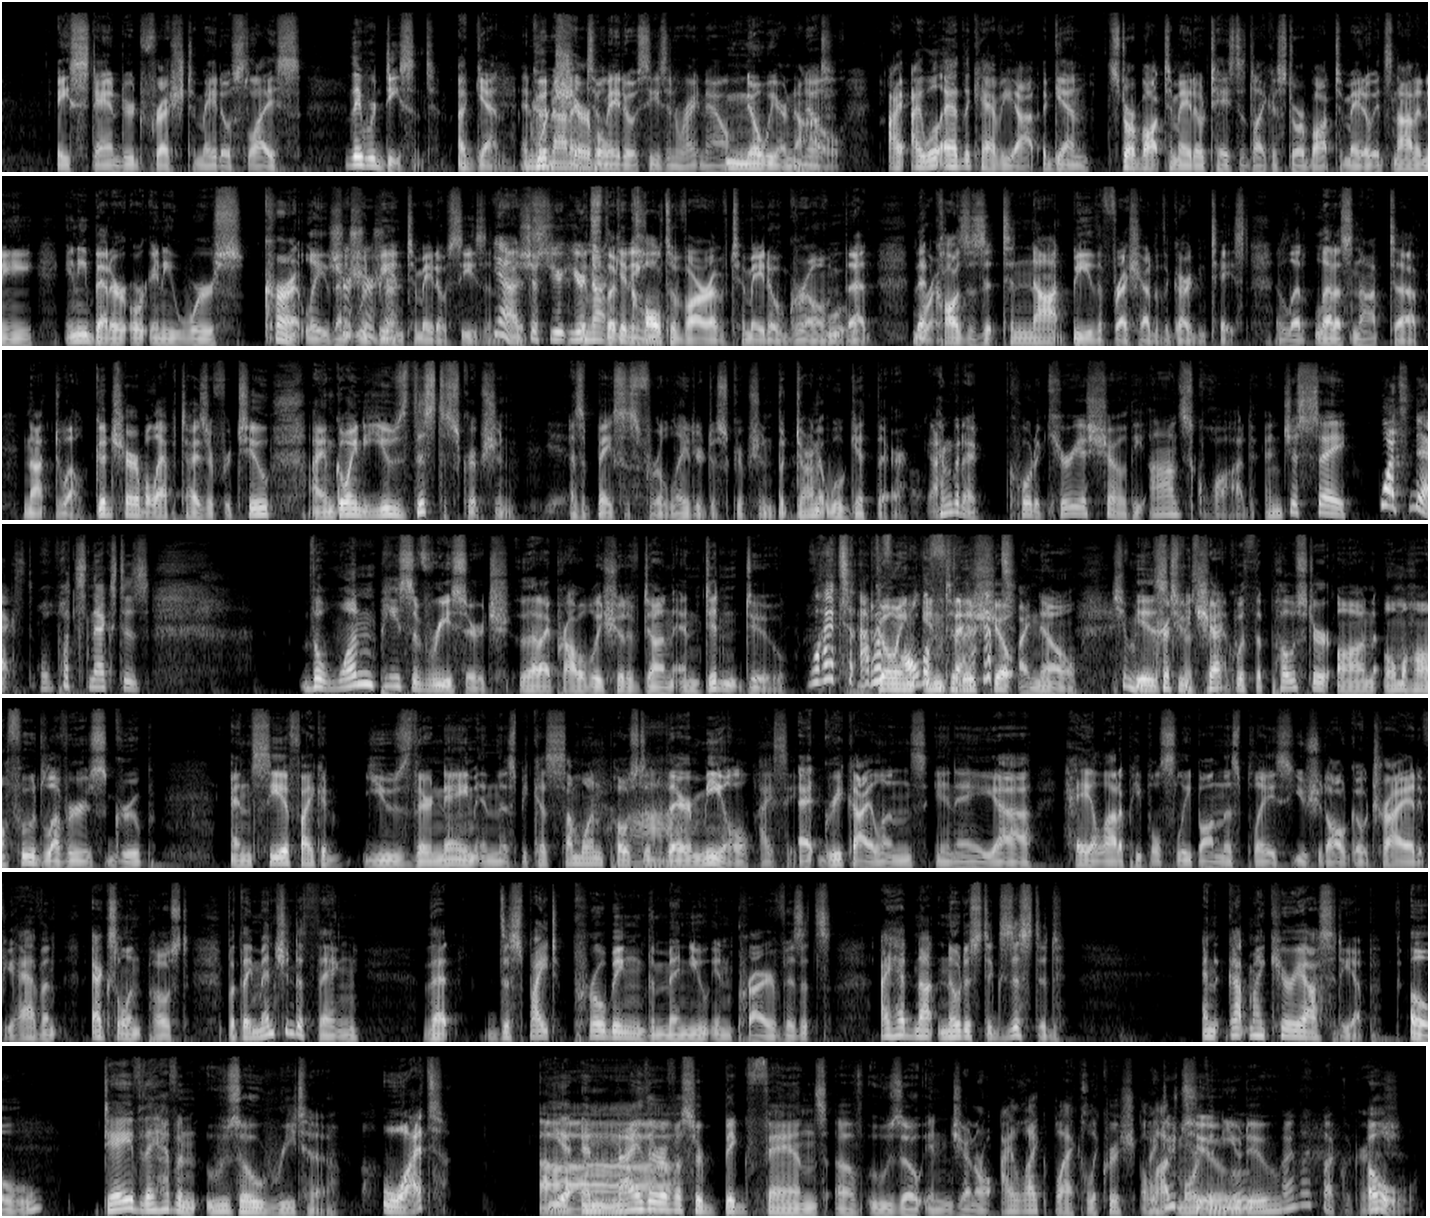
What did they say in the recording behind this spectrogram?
a standard fresh tomato slice. They were decent. Again, And we're not in shareable- tomato season right now. No, we are not. No. I, I will add the caveat again. Store bought tomato tasted like a store bought tomato. It's not any any better or any worse currently than Sure, it sure, would be sure. in tomato season. Yeah, it's just you're- you're it's not the getting- cultivar of tomato grown that that right. causes it to not be the fresh out of the garden taste. Let let us not uh, not dwell. Good shareable appetizer for two. I am going to use this description as a basis for a later description, but darn it, we'll get there. I'm going to quote a curious show, The Odd Squad, and just say, what's next? Well, what's next is the one piece of research that I probably should have done and didn't do What? Out going into this show, I know, is to check man. with the poster on Omaha Food Lovers group and see if I could use their name in this because someone posted their meal Ah, I see. at Greek Islands in a uh, hey, a lot of people sleep on this place. You should all go try it if you haven't. Excellent post. But they mentioned a thing that, despite probing the menu in prior visits, I had not noticed existed. And it got my curiosity up. Oh. Dave, they have an ouzo Rita. What? yeah, and ah. neither of us are big fans of ouzo in general. I like black licorice a I lot more than you too. do. I like black licorice. Oh,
